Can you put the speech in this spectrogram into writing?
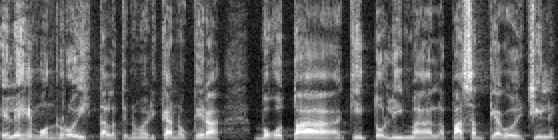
el eje monroísta latinoamericano, que era Bogotá, Quito, Lima, La Paz, Santiago de Chile,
